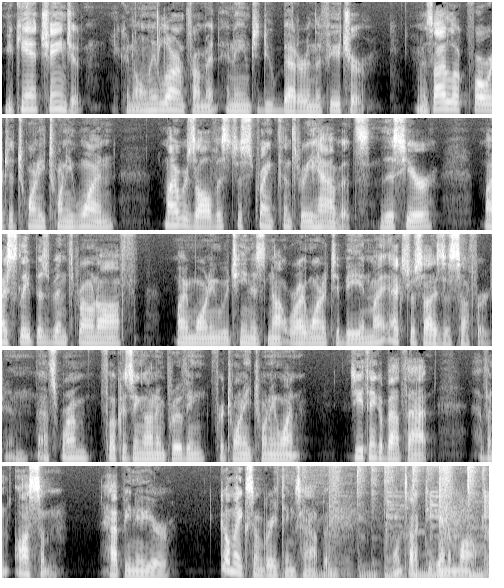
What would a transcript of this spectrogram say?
You can't change it. You can only learn from it and aim to do better in the future. And as I look forward to 2021, my resolve is to strengthen three habits. This year, my sleep has been thrown off, my morning routine is not where I want it to be, and my exercise has suffered. And that's where I'm focusing on improving for 2021. As you think about that, have an awesome Happy New Year. Go make some great things happen. We'll talk to you again tomorrow.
